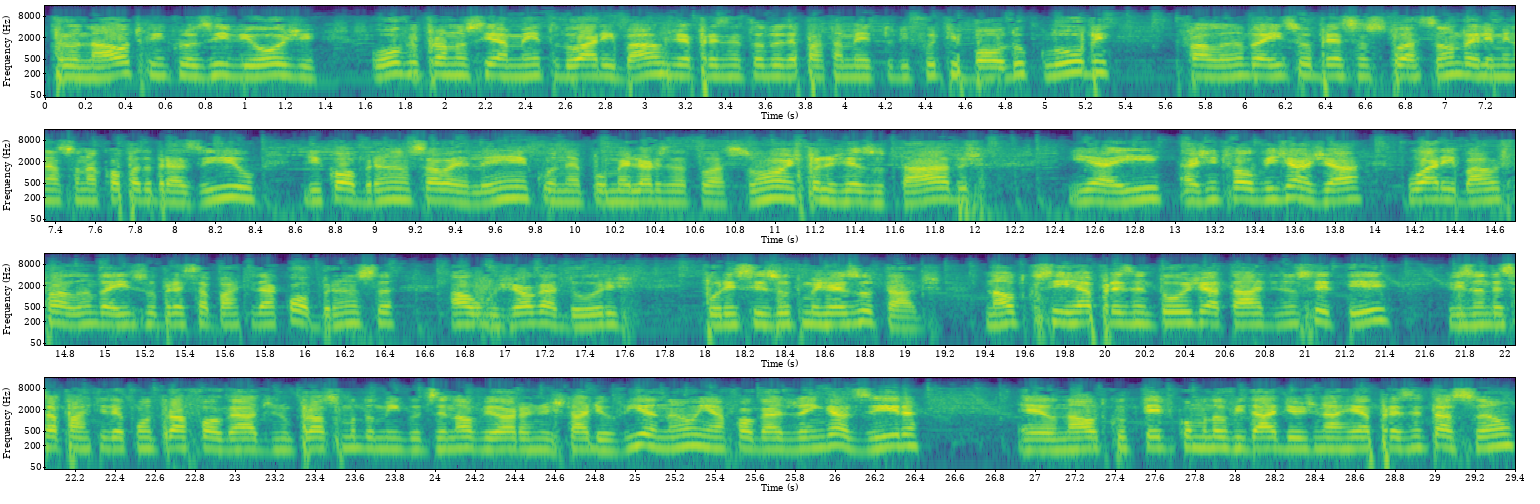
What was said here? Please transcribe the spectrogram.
para o Náutico. Inclusive hoje houve o pronunciamento do Ari Barros, representando o departamento de futebol do clube, falando aí sobre essa situação da eliminação na Copa do Brasil, de cobrança ao elenco, né, por melhores atuações, pelos resultados. E aí, a gente vai ouvir já já o Ari Barros falando aí sobre essa parte da cobrança aos jogadores por esses últimos resultados. Náutico se reapresentou hoje à tarde no CT, visando essa partida contra o Afogados no próximo domingo, 19 horas, no estádio Vianão, em Afogados da Engazeira. É, o Náutico teve como novidade hoje na reapresentação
